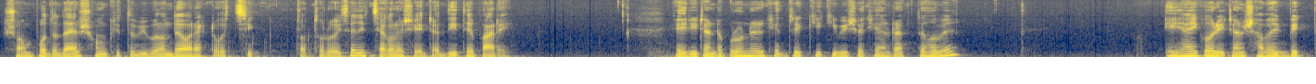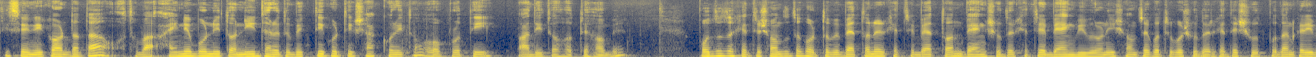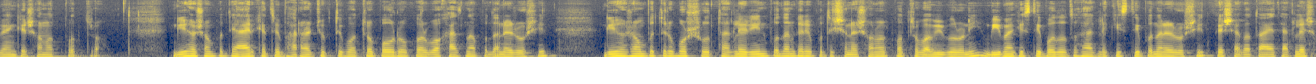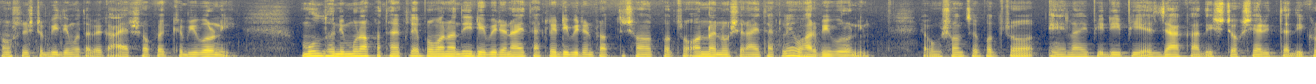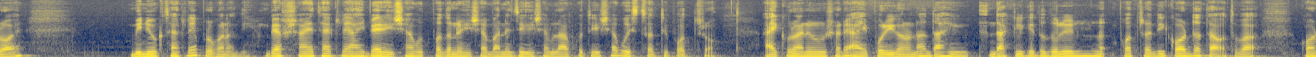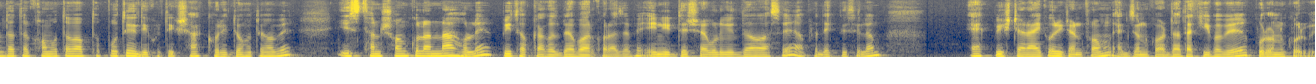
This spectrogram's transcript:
সম্পদ আদায়ের সংক্ষিপ্ত বিবরণ দেওয়ার একটা ঐচ্ছিক। তথ্য রয়েছে, ইচ্ছা করলে সেটা দিতে পারে। এই রিটার্নটা পূরণের ক্ষেত্রে কি কি বিষয় খেয়াল রাখতে হবে? এই আয়কর রিটার্ন স্বাভাবিক ব্যক্তি শ্রেণির করদাতা অথবা আইনে বর্ণিত নির্ধারিত ব্যক্তি কর্তৃক স্বাক্ষরিত ও প্রতিপাদিত হতে হবে। প্রদত্ত ক্ষেত্রে সন্তত করতে হবে বেতনের ক্ষেত্রে বেতন, ব্যাংক সুদের ক্ষেত্রে ব্যাংক বিবরণী, সঞ্চয়পত্র বা সুদের ক্ষেত্রে সুদ প্রদানকারী ব্যাংকের সনদপত্র। গৃহ সম্পত্তি আয়ের ক্ষেত্রে ভাড়ার চুক্তিপত্র পৌরকর বা খাজনা প্রদানের রসিদ গৃহ সম্পত্তির উপর সুদ থাকলে ঋণ প্রদানকারী প্রতিষ্ঠানের সনদপত্র বা বিবরণী, বিমা কিস্তি প্রদত্ত থাকলে কিস্তি প্রদানের রসিদ, পেশাগত আয় থাকলে সংশ্লিষ্ট বিধি মোতাবেক আয়ের সাপেক্ষে বিবরণী। মূলধনী মুনাফা থাকলে প্রমাণাদি, ডিভিডেন্ড আয় থাকলে ডিভিডেন্ড প্রাপ্তির সনদপত্র, অন্যান্য উৎসের আয় থাকলে উহার বিবরণী। এবং সঞ্চয়পত্র এলআইপি ডিপিএস জাকাত, স্টক শেয়ার ইত্যাদি ক্রয়, বিনিয়োগ থাকলে প্রমাণাদি। ব্যবসায় থাকলে আয় ব্যয়ের হিসাব, উৎপাদনের হিসাব, বাণিজ্যিক হিসাব লাভ ক্ষতি হিসাব ও স্থিতিপত্র আয়কর আইন অনুসারে আয় পরিগণনা। দাখিল দাখিলকৃত দলিল, পত্রাদি করদাতা অথবা করদাতার ক্ষমতাপ্রাপ্ত প্রতিনিধি কর্তৃক স্বাক্ষরিত হতে হবে। স্থান সংকুলন না হলে পৃথক কাগজ ব্যবহার করা যাবে। এই নির্দেশাবলী দেওয়া আছে, আমরা দেখতেছিলাম। এক পৃষ্ঠার আয়কর রিটার্ন ফর্ম একজন করদাতা কীভাবে পূরণ করবে?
